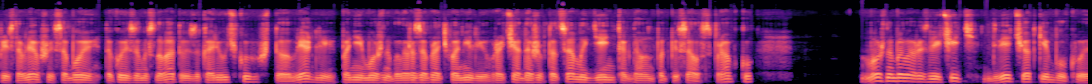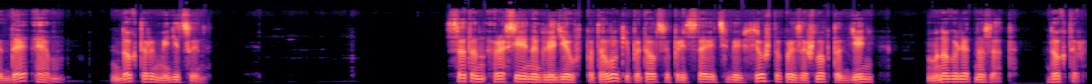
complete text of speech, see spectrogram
представлявшей собой такую замысловатую закорючку, что вряд ли по ней можно было разобрать фамилию врача даже в тот самый день, когда он подписал справку, можно было различить две четкие буквы «ДМ» — доктор медицины. Сатан рассеянно глядел в потолок и пытался представить себе все, что произошло в тот день много лет назад. «Доктор»,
